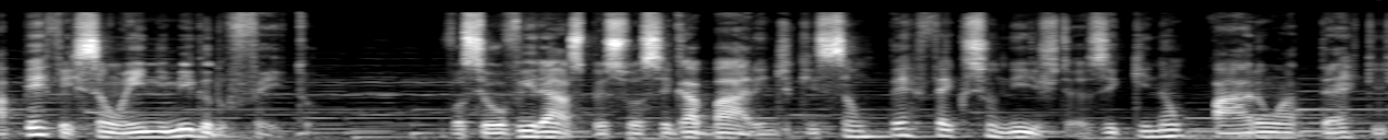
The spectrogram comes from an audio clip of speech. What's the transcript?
A perfeição é inimiga do feito. Você ouvirá as pessoas se gabarem de que são perfeccionistas e que não param até que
